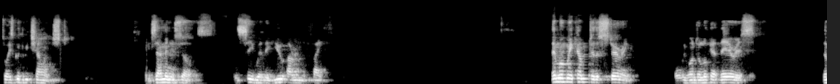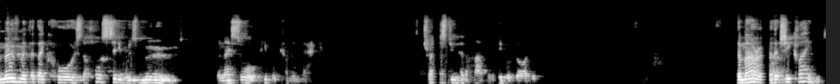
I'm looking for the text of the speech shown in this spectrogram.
It's always good to be challenged. Examine yourselves and see whether you are in the faith. Then, when we come to the stirring, what we want to look at there is the movement that they caused. The whole city was moved when they saw people coming back. Trust you have a heart for the people of God. The Mara that she claimed.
